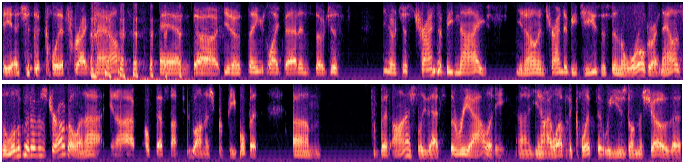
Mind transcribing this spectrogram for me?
the edge of the cliff right now, and uh, you know things like that. And so just you know just trying to be nice, you know, and trying to be Jesus in the world right now is a little bit of a struggle. And I you know I hope that's not too honest for people, but. Um but honestly, that's the reality. Uh, you know, I love the clip that we used on the show. The,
